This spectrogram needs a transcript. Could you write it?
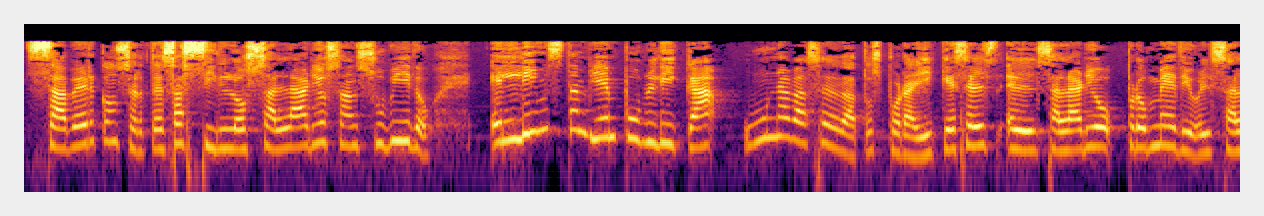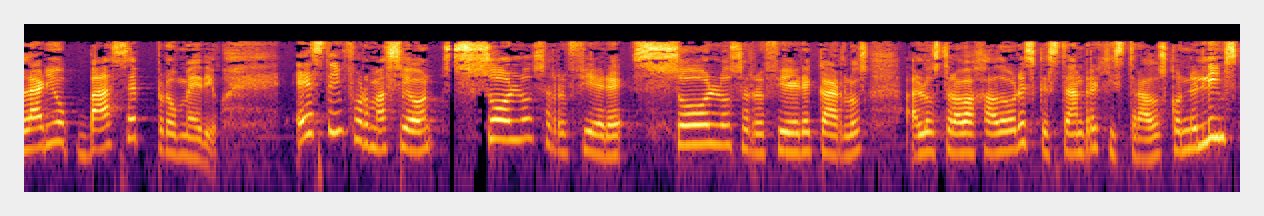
saber con certeza si los salarios han subido. El IMSS también publica una base de datos por ahí que es el, el salario promedio, el salario base promedio. Esta información solo se refiere, solo se refiere, Carlos, a los trabajadores que están registrados con el IMSS,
